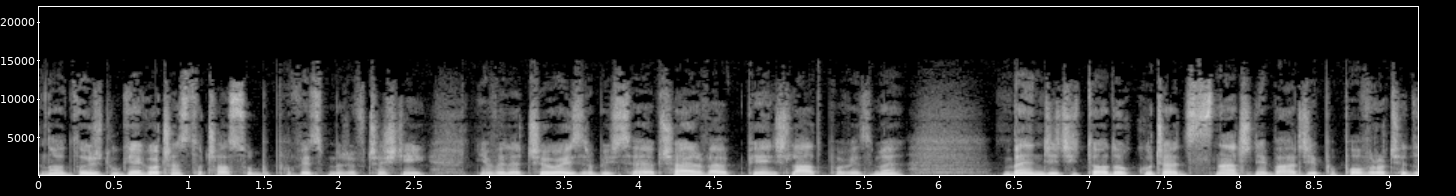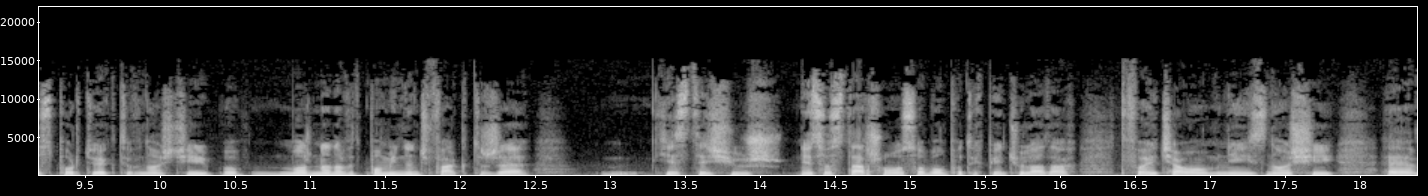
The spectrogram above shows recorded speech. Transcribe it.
no, dość długiego często czasu, bo powiedzmy, że wcześniej nie wyleczyłeś, zrobiłeś sobie przerwę, 5 lat powiedzmy, będzie ci to dokuczać znacznie bardziej po powrocie do sportu i aktywności, bo można nawet pominąć fakt, że jesteś już nieco starszą osobą po tych pięciu latach, twoje ciało mniej znosi, e,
